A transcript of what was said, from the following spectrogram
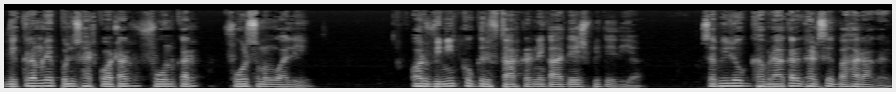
विक्रम ने पुलिस हेडक्वार्टर फ़ोन कर फोर्स मंगवा ली और विनीत को गिरफ़्तार करने का आदेश भी दे दिया। सभी लोग घबराकर घर से बाहर आ गए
